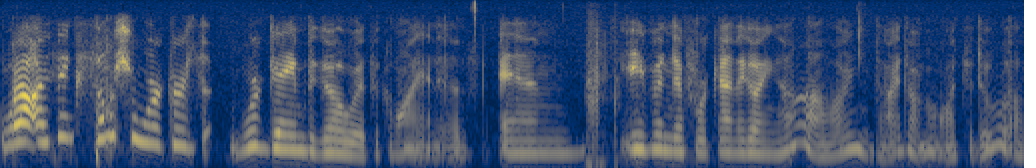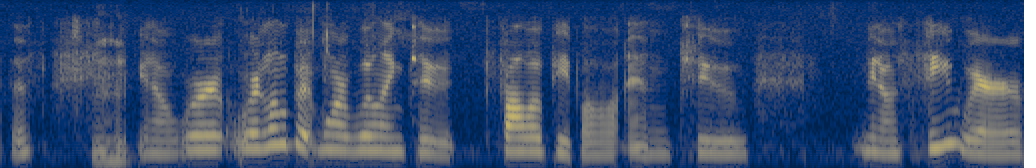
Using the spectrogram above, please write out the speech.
Well, I think social workers, we're game to go where the client is. And even if we're kind of going, oh, I don't know what to do about this, Mhm. you know, we're, we're a little bit more willing to follow people and to, you know, see where,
